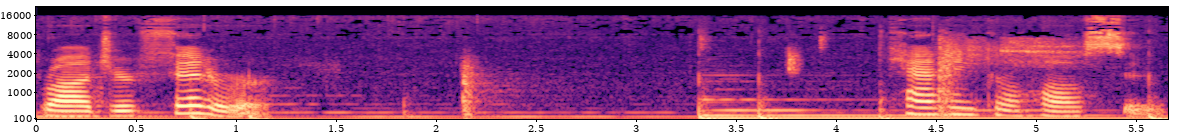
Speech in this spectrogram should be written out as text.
Roger Federer Katinka Hosszu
